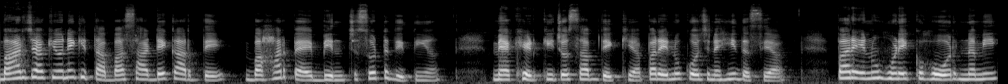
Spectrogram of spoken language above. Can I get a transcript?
ਬਾਹਰ ਜਾ ਕੇ ਉਹਨੇ ਕਿਤਾਬਾਂ ਸਾਡੇ ਘਰ ਦੇ ਬਾਹਰ ਪਏ ਬਿੰਦ ਚ ਸੁੱਟ ਦਿੱਤੀਆਂ। ਮੈਂ ਖਿੜਕੀ 'ਚੋਂ ਸਭ ਦੇਖਿਆ, ਪਰ ਇਹਨੂੰ ਕੁਝ ਨਹੀਂ ਦੱਸਿਆ। ਪਰ ਇਹਨੂੰ ਹੁਣ ਇੱਕ ਹੋਰ ਨਵੀਂ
